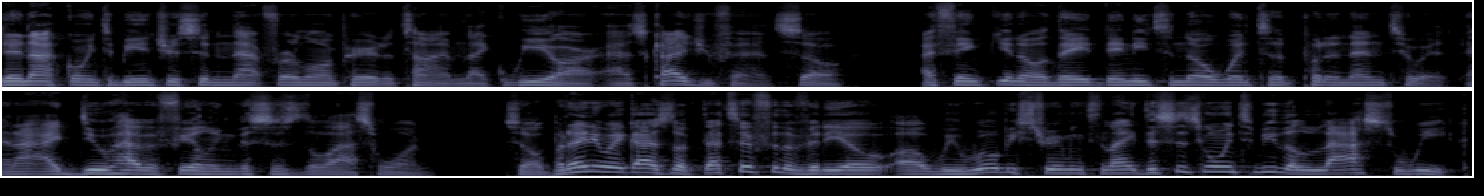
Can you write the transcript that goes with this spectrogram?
They're not going to be interested in that for a long period of time, like we are as kaiju fans. So I think you know they they need to know when to put an end to it, and I, I do have a feeling this is the last one. So, but anyway, guys, look, that's it for the video. Uh, we will be streaming tonight. This is going to be the last week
